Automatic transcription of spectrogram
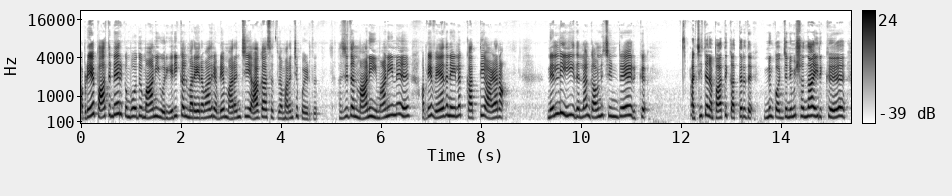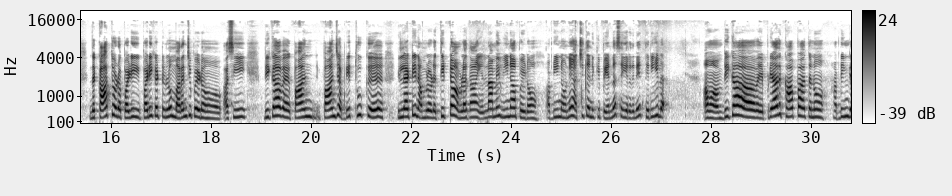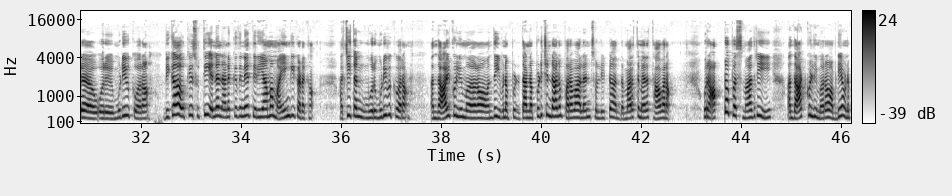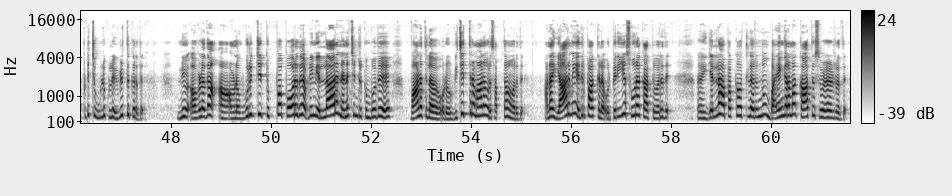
அப்படியே பார்த்துட்டே இருக்கும்போது மானி ஒரு எரிக்கல் மறையிற மாதிரி அப்படியே மறைஞ்சி ஆகாசத்தில் மறைஞ்சு போயிடுது. அசிதன் மானி மானின்னு அப்படியே வேதனையில் கத்தி அழறான். நெல்லி இதெல்லாம் கவனிச்சுட்டே இருக்குது அச்சித்தனை பார்த்து கத்துறது. இன்னும் கொஞ்சம் நிமிஷம்தான் இருக்குது இந்த காற்றோட படி படிக்கட்டுகளும் மறைஞ்சு போயிடும் அசி. பிகாவை பாஞ்சு பாஞ்சு அப்படியே தூக்கு. இல்லாட்டி நம்மளோட திட்டம் அவ்வளோதான் எல்லாமே வீணாக போயிடும். அப்படின்னோடனே அச்சித்தனுக்கு இப்போ என்ன செய்கிறதுனே தெரியல. அவன் பிகாவை எப்படியாவது காப்பாற்றணும் அப்படிங்கிற ஒரு முடிவுக்கு வரான். பிகாவுக்கு சுற்றி என்ன நடக்குதுன்னே தெரியாமல் மயங்கி கிடக்கான். அச்சித்தன் ஒரு முடிவுக்கு வரான். அந்த ஆழ்குழி மரம் வந்து இவனை பி தன்னை பிடிச்சிருந்தாலும் பரவாயில்லன்னு சொல்லிட்டு அந்த மரத்து மேலே தாவறான். ஒரு ஆக்டோபஸ் மாதிரி அந்த ஆட்கொள்ளி மரம் அப்படியே அவனை பிடிச்சி உள்ளுக்குள்ளே இழுத்துக்கிறது. நீ அவ்வளோதான் அவனை உரிச்சு துப்பாக போகிறது அப்படின்னு எல்லாரும் நினச்சிட்டு இருக்கும்போது வானத்தில் ஒரு விசித்திரமான ஒரு சப்தம் வருது. ஆனால் யாருமே எதிர்பார்க்கல. ஒரு பெரிய சூறக்காற்று வருது. எல்லா பக்கத்துலேருந்தும் பயங்கரமாக காற்று சுழல்றது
